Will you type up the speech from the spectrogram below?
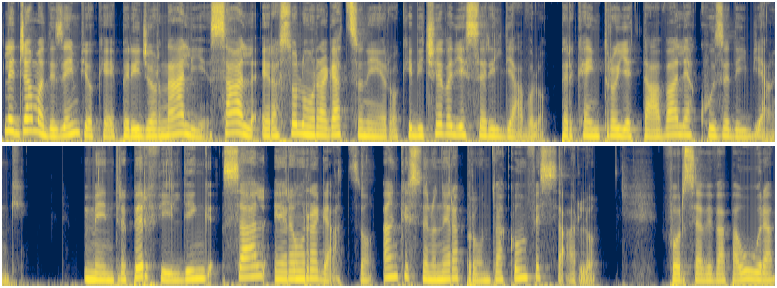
Leggiamo ad esempio che per i giornali Sal era solo un ragazzo nero che diceva di essere il diavolo perché introiettava le accuse dei bianchi. Mentre per Fielding Sal era un ragazzo, anche se non era pronto a confessarlo. Forse aveva paura,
